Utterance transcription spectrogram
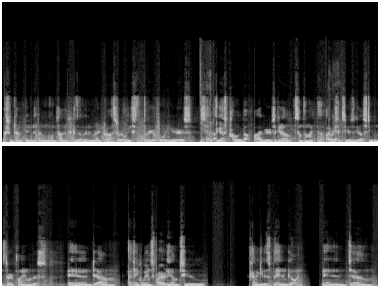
I'm trying to think. It's been a long time because I've been in Red Cross for at least three or four years. So Yeah. I guess probably about five years ago, something like that. Five or six years ago, Steven started playing with us, and um, I think we inspired him to kind of get his band going. And um,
